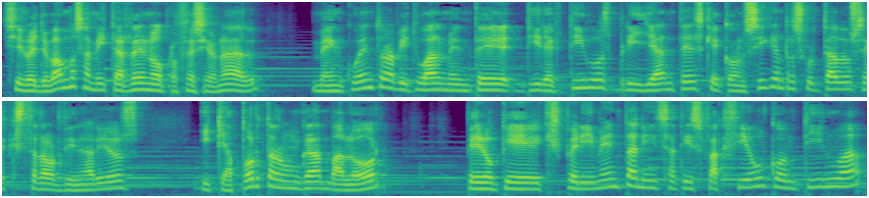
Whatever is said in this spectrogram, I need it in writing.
Si lo llevamos a mi terreno profesional, me encuentro habitualmente directivos brillantes que consiguen resultados extraordinarios y que aportan un gran valor, pero que experimentan insatisfacción continua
